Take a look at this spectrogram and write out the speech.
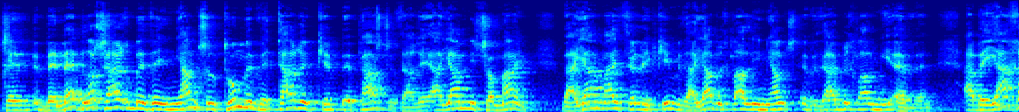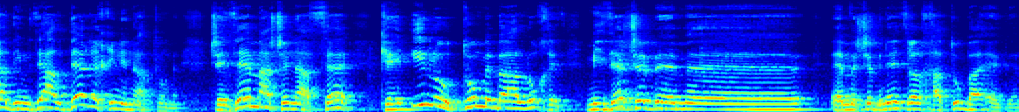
שבאמת לא שייך בזה עניין של טומא וטרק בפשטו, זה הרי היה משמיים, והיה מייס אליקים, וזה היה בכלל עניין, וזה היה בכלל מאבן, אבל יחד עם זה על דרך עניין הטומא, שזה מה שנעשה כאילו טומא בהלוכת, מזה שבני ישראל חטאו בעגל.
